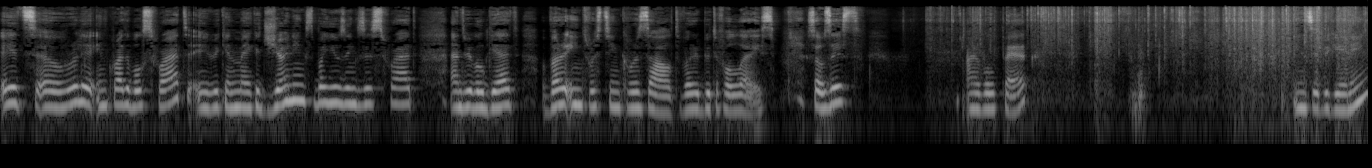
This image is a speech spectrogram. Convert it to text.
it's a really incredible thread we can make joinings by using this thread and we will get very interesting result very beautiful lace. So this I will pack in the beginning.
